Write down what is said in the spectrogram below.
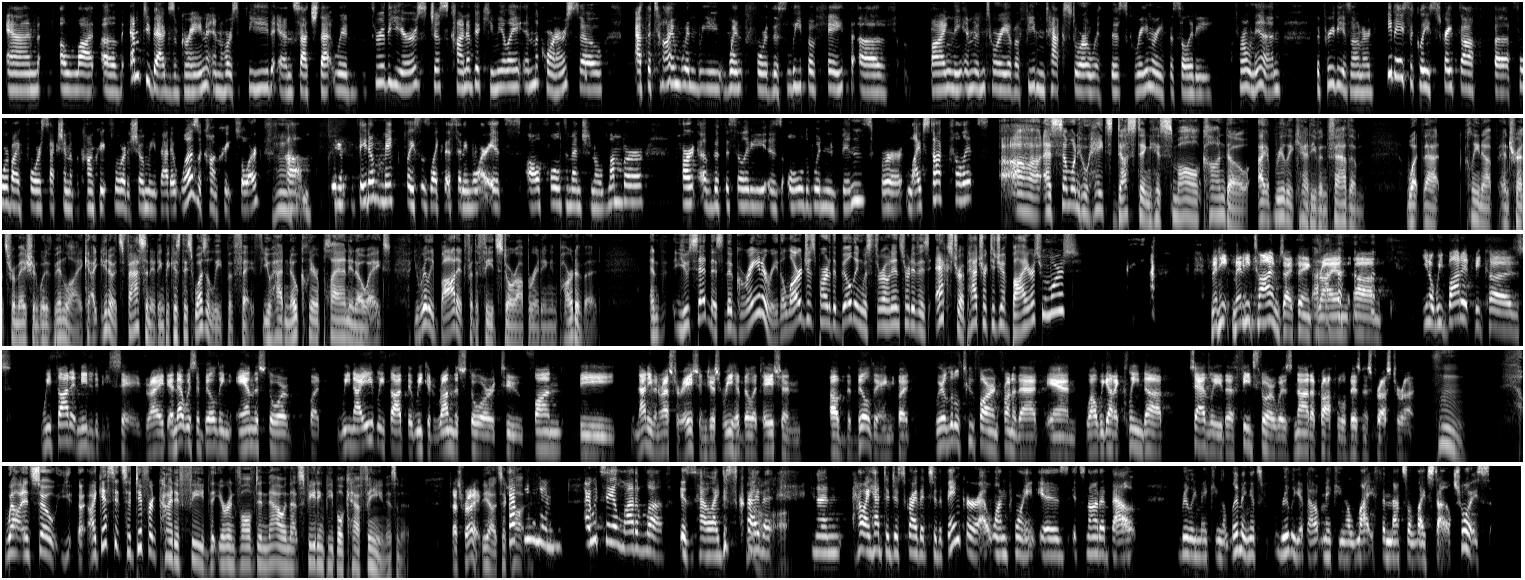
and a lot of empty bags of grain and horse feed and such that would, through the years, just kind of accumulate in the corners. So, at the time when we went for this leap of faith of buying the inventory of a feed and tack store with this granary facility thrown in, the previous owner, he basically scraped off a four by four section of the concrete floor to show me that it was a concrete floor. Mm. Um, they, don't, they don't make places like this anymore. It's all full dimensional lumber. Part of the facility is old wooden bins for livestock pellets. Uh, as someone who hates dusting his small condo, I really can't even fathom what that cleanup and transformation would have been like. You know, it's fascinating because this was a leap of faith. You had no clear plan in 08. You really bought it for the feed store operating and part of it. And you said this the granary, the largest part of the building, was thrown in sort of as extra. Patrick, did you have buyers remorse? Many, many times, I think, Ryan. um, you know, we bought it because we thought it needed to be saved, right? And that was the building and the store but we naively thought that we could run the store to fund the not even restoration, just rehabilitation of the building. But we are a little too far in front of that. And while we got it cleaned up, sadly, the feed store was not a profitable business for us to run. Hmm. Well, and so you, I guess it's a different kind of feed that you're involved in now, and that's feeding people caffeine, isn't it? That's right. Yeah, it's a caffeine co- and I would say a lot of love is how I describe Aww. it and how I had to describe it to the banker at one point is it's not about really making a living, it's really about making a life. And that's a lifestyle choice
